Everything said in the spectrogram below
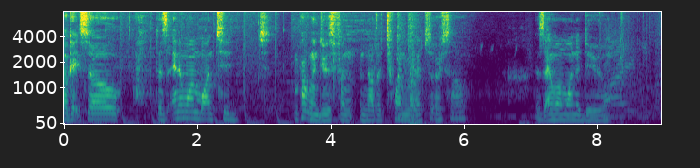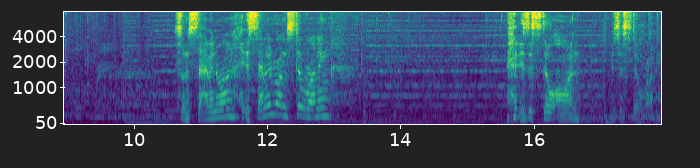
Okay, so does anyone want to? I'm probably gonna do this for another 20 minutes or so. Does anyone want to do some salmon run? Is salmon run still running? Is it still on? Is it still running?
